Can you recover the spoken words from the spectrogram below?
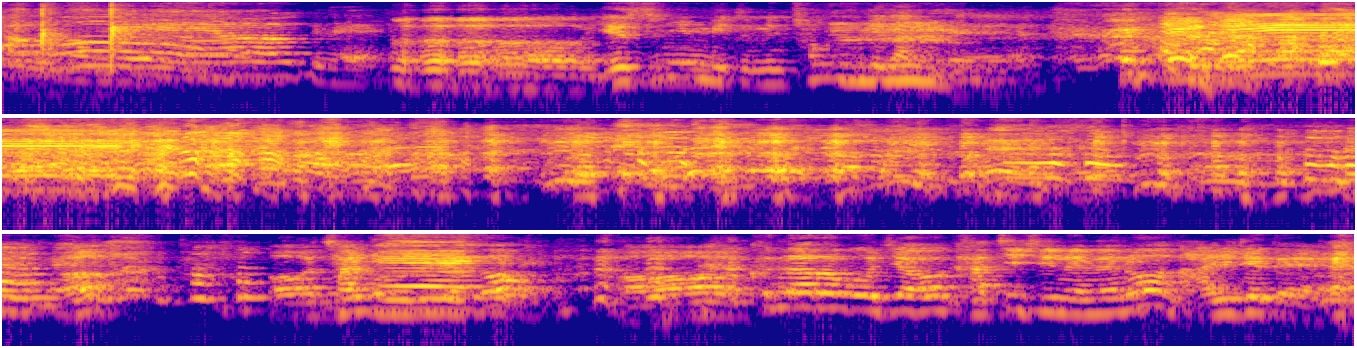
아, 웃기네. 오. 예수님 믿으면 천국에 간대. 어? 어, 잘 모르겠어. 어, 큰할아버지하고 같이 지내면은 알게 돼.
